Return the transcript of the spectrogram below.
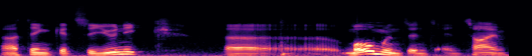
I think it's a unique uh, moment in, in time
